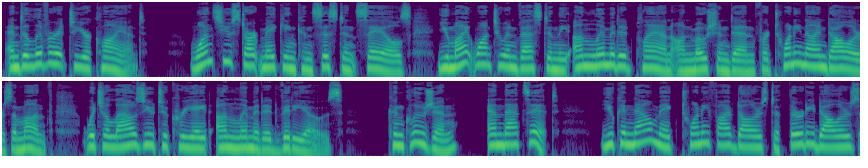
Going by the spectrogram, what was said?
and deliver it to your client. Once you start making consistent sales, you might want to invest in the unlimited plan on MotionDen for $29 a month, which allows you to create unlimited videos. Conclusion, and that's it. You can now make $25 to $30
